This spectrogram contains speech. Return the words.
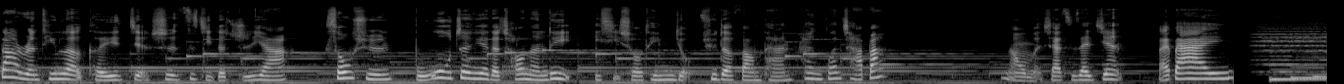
大人听了可以检视自己的职涯。搜寻不务正业的超能力，一起收听有趣的访谈和观察吧。那我们下次再见，拜拜。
